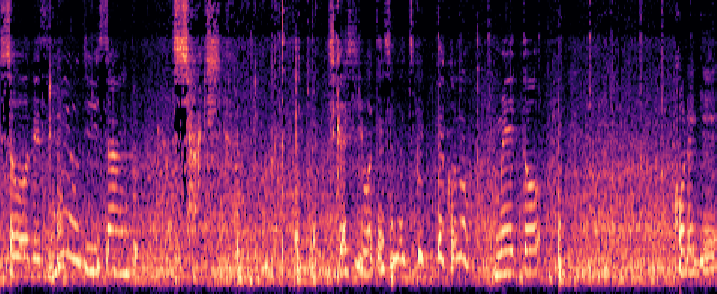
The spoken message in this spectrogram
そうですねおじいさん。シャキ。かし私が作ったこの名刀これで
